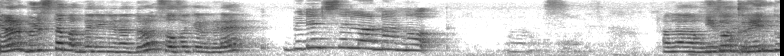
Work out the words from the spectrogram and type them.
ಏನಾದ್ರು ಬಿಡಿಸ್ತಾ ಮದ್ವೆ ನೀನೇನಾದ್ರು ಸೋಫಾ ಕೆಳಗಡೆ? ಬಿಡಿಸಲ್ಲ ನಾನು. ಅಲ್ಲ ಇದು ಕ್ರೀಮ್ದು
